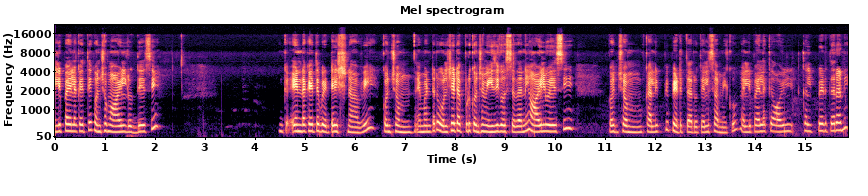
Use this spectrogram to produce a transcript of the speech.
ఎల్లిపాయలకైతే కొంచెం ఆయిల్ రుద్దేసి ఇంకా ఎండకైతే పెట్టేసిన అవి. కొంచెం ఏమంటారు ఒలిచేటప్పుడు కొంచెం ఈజీగా వస్తుందని ఆయిల్ వేసి కొంచెం కలిపి పెడతారు. తెలుసా మీకు? ఎల్లిపాయలకి ఆయిల్ కలిపి పెడతారని.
